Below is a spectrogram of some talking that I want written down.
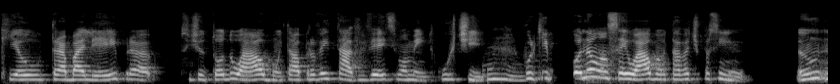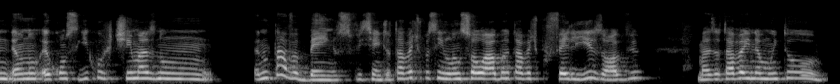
que eu trabalhei para sentido todo o álbum e tal, aproveitar, viver esse momento, curtir. Uhum. Porque quando eu lancei o álbum, eu tava, tipo assim, eu, eu, não, eu consegui curtir, mas não... Eu não tava bem o suficiente. Eu tava, tipo assim, lançou o álbum, eu tava, tipo, feliz, óbvio, mas eu tava ainda muito,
